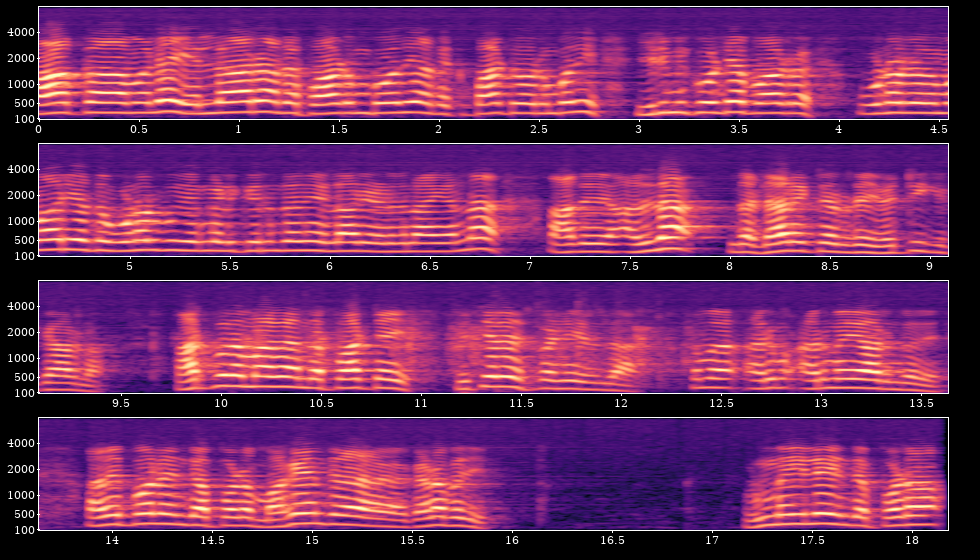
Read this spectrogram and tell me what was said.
பார்க்காமலே எல்லாரும் அதை பாடும்போது அந்த பாட்டு வரும்போது இருமிக்கொண்டே பாடுற உணர்வு மாதிரி அந்த உணர்வு எங்களுக்கு இருந்ததுன்னு எல்லாரும் எழுதினாங்கன்னா அது அதுதான் இந்த டைரக்டருடைய வெற்றிக்கு காரணம். அற்புதமாக அந்த பாட்டை பிக்சரைஸ் பண்ணியிருந்தார். ரொம்ப அரும அருமையாக இருந்தது. அதே போல் இந்த படம் மகேந்திர கணபதி. உண்மையிலே இந்த படம்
